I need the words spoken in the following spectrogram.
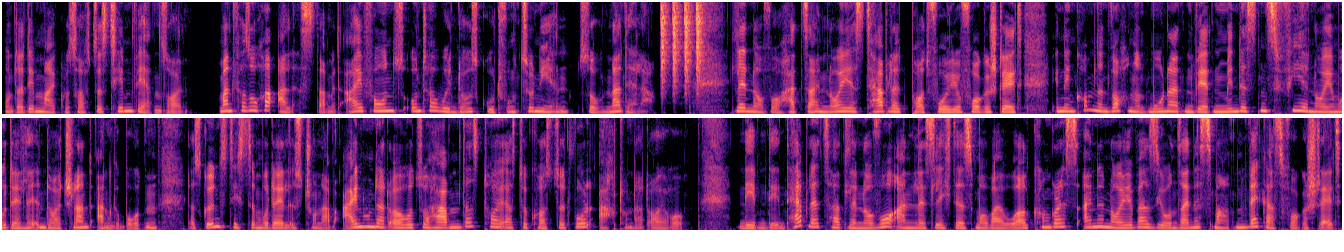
unter dem Microsoft Betriebssystem werden sollen. Man versuche alles, damit iPhones unter Windows gut funktionieren, so Nadella. Lenovo hat sein neues Tablet-Portfolio vorgestellt. In den kommenden Wochen und Monaten werden mindestens vier neue Modelle in Deutschland angeboten. Das günstigste Modell ist schon ab 100 Euro zu haben, das teuerste kostet wohl 800 Euro. Neben den Tablets hat Lenovo anlässlich des Mobile World Congress eine neue Version seines smarten Weckers vorgestellt.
